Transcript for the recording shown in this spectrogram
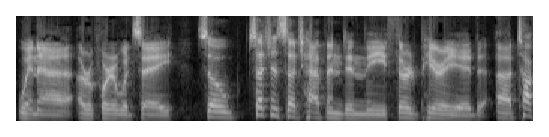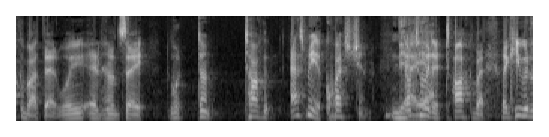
when uh, a reporter would say, "So such and such happened in the third period. Uh, talk about that, will you?" And he'll say, "What? Don't talk. Ask me a question. Yeah, don't tell me to talk about." It. Like he would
